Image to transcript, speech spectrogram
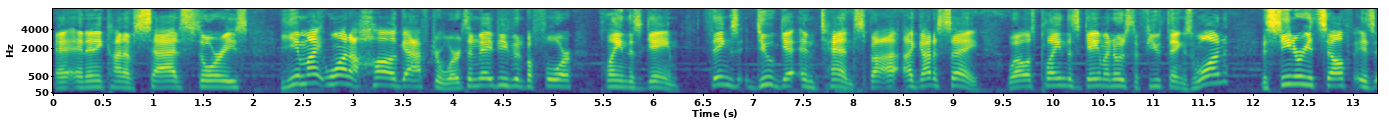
and, and any kind of sad stories, you might want to hug afterwards and maybe even before playing this game. Things do get intense, but I, I gotta say, while I was playing this game, I noticed a few things. One, the scenery itself is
